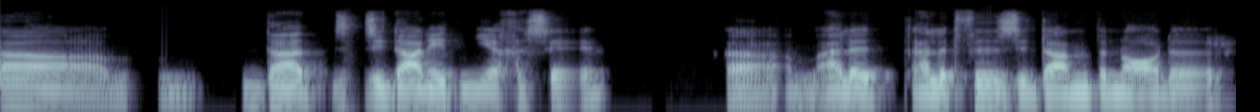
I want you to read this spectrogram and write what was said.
ehm um, dat Zidane het nee gesê. Ehm um, hulle hulle het vir Zidane benader,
